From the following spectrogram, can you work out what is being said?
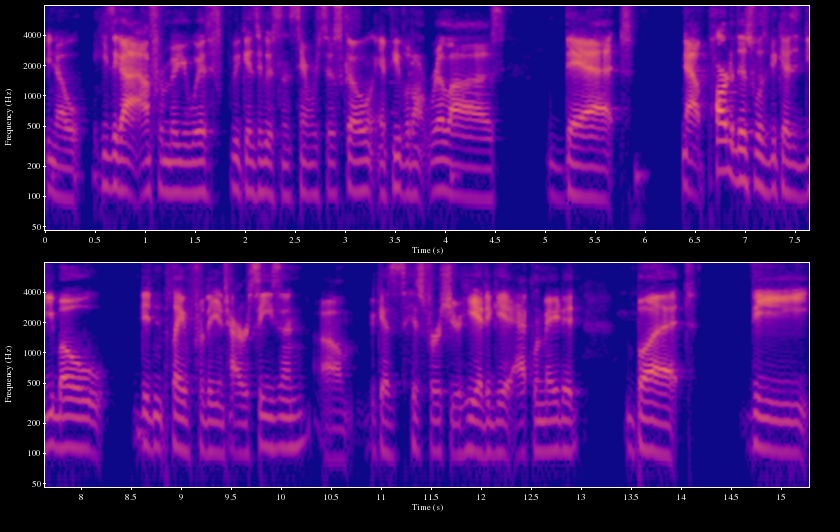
You know, he's a guy I'm familiar with because he was in San Francisco, and people don't realize that. Now, part of this was because Deebo didn't play for the entire season um, because his first year he had to get acclimated. But the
